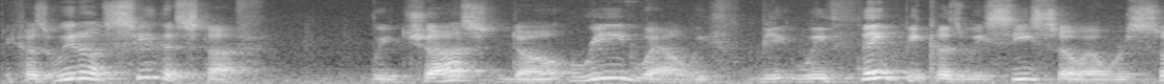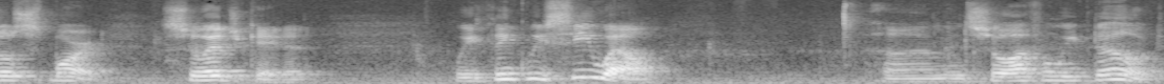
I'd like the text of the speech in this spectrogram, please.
Because we don't see this stuff. We just don't read well. We, we think because we see so well, we're so smart, so educated, we think we see well. Um, and so often we don't.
